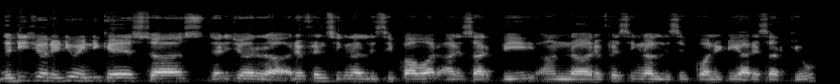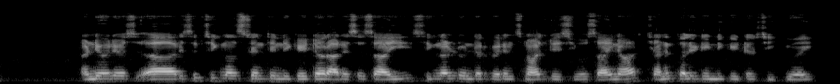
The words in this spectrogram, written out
That is your radio indicates that is your uh, reference signal receive power RSRP and uh, reference signal receive quality RSRQ and your uh, receive signal strength indicator RSSI, signal to interference noise ratio SINR, channel quality indicator CQI,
